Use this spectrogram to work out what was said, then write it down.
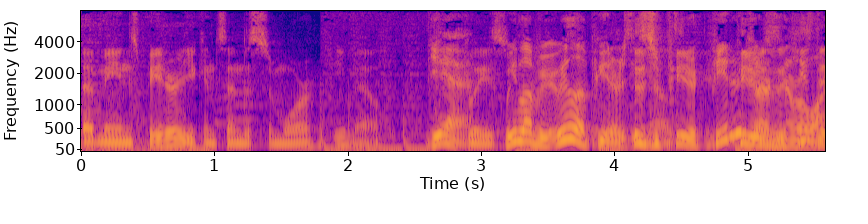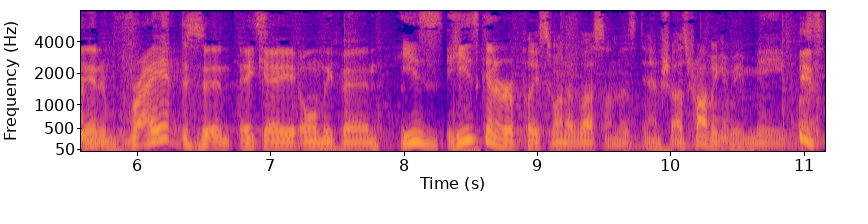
that means, Peter, you can send us some more email. Yeah, Please. We love you. We love Peter's. This is emails. Peter. Peter's, Peter's our number one. the, right? This is an AKA only fan. He's he's gonna replace one of us on this damn show. It's probably gonna be me. He's,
